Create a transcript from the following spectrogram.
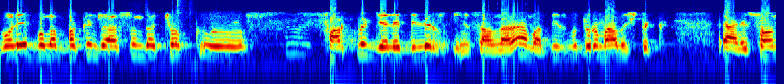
voleybola bakınca aslında çok farklı gelebilir insanlara ama biz bu duruma alıştık. Yani son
